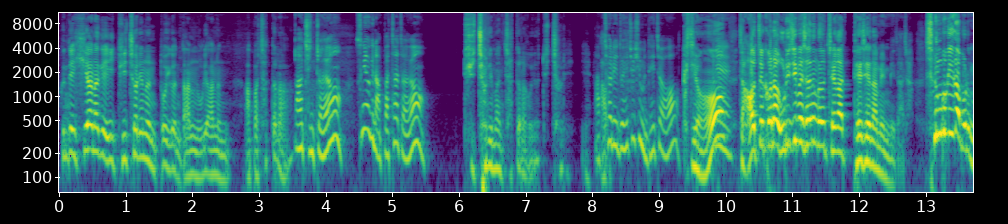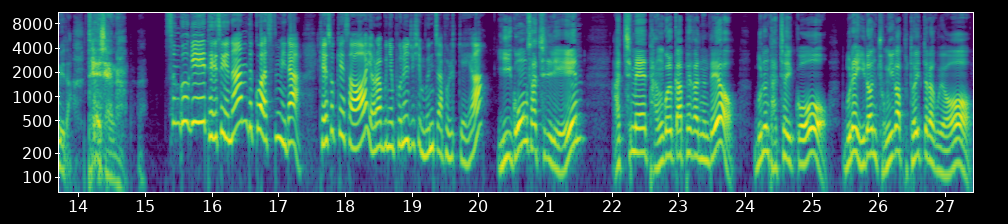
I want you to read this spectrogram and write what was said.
근데 희한하게 이 뒤처리는 또 이건 나는 우리 아는 아빠 찾더라. 아 진짜요? 승혁이는 아빠 찾아요. 뒤처리만 찾더라고요. 뒤처리. 예. 아, 앞처리도 해주시면 되죠. 그죠? 네. 자, 어쨌거나 우리 집에서는 그 제가 대세남입니다. 자, 승국이가 부릅니다. 대세남. 승국이 대세남 듣고 왔습니다. 계속해서 여러분이 보내주신 문자 볼게요. 2047님, 아침에 단골 카페 갔는데요. 문은 닫혀 있고, 문에 이런 종이가 붙어 있더라고요.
